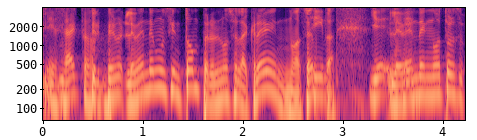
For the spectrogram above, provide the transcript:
Exacto. Le venden un cintón, pero él no se la cree, no acepta. yo- le sí. venden otros,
